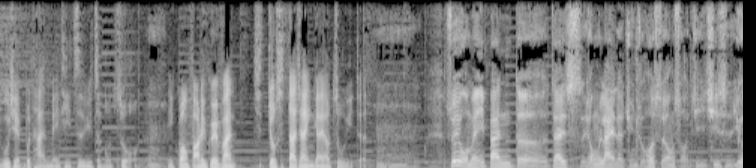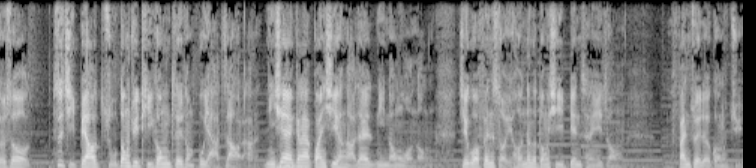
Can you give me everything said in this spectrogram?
姑且不谈媒体自律怎么做，嗯，你光法律规范就是大家应该要注意的。嗯哼，所以我们一般的在使用赖的群主或使用手机，其实有的时候自己不要主动去提供这种不雅照啦。你现在跟他关系很好，在你侬我侬，结果分手以后，那个东西变成一种犯罪的工具，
